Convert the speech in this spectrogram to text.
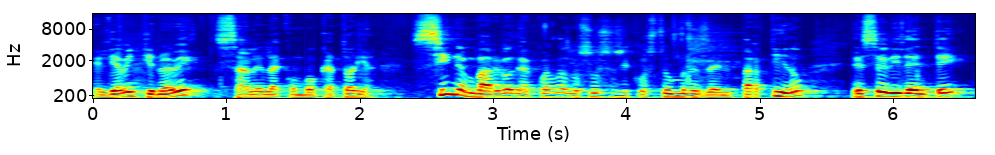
el día 29 sale la convocatoria. Sin embargo, de acuerdo a los usos y costumbres del partido, es evidente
